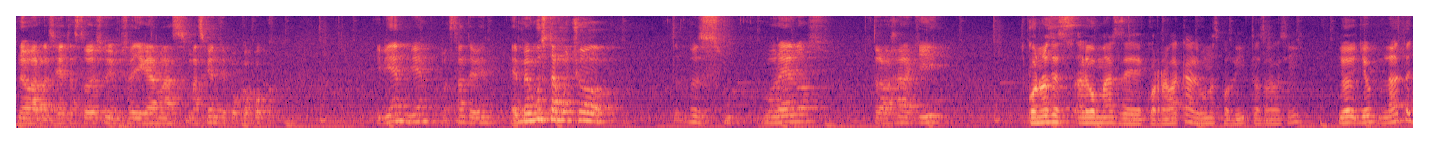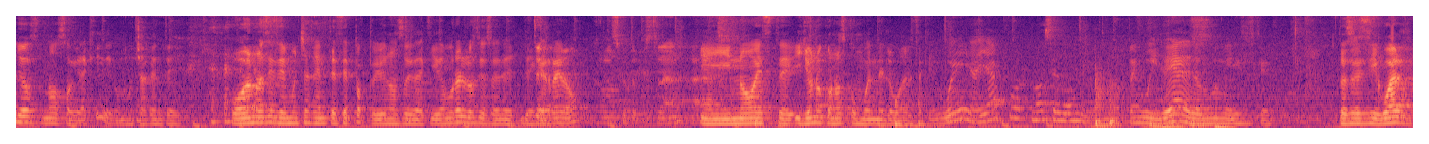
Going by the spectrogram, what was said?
nuevas recetas, todo eso, y empezó a llegar más, más gente poco a poco. Y bien, bien, bastante bien. Eh, me gusta mucho, pues, Morelos, trabajar aquí. ¿Conoces algo más de Cuernavaca? ¿Algunos pueblitos algo así? Yo, yo, la neta, yo no soy de aquí, digo, mucha gente, o no sé si mucha gente sepa, pero yo no soy de aquí de Morelos, yo soy de, de Guerrero. Conozco Tepoztlán. ajá. Y no, este, y yo no conozco un buen de lugares aquí. Güey, allá por no sé dónde, no tengo idea de dónde me dices que. Entonces es igual,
